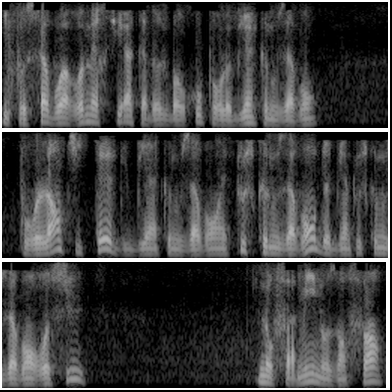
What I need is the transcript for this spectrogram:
Il faut savoir remercier Akadosh Baruch pour le bien que nous avons pour l'entité du bien que nous avons et tout ce que nous avons de bien, tout ce que nous avons reçu, nos familles, nos enfants,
